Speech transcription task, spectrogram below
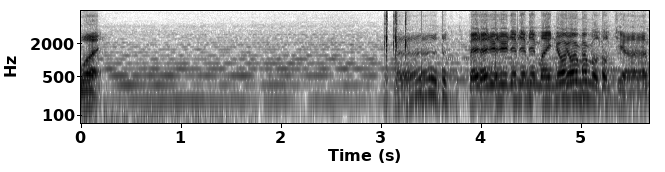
What? Uh, better than my normal job.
